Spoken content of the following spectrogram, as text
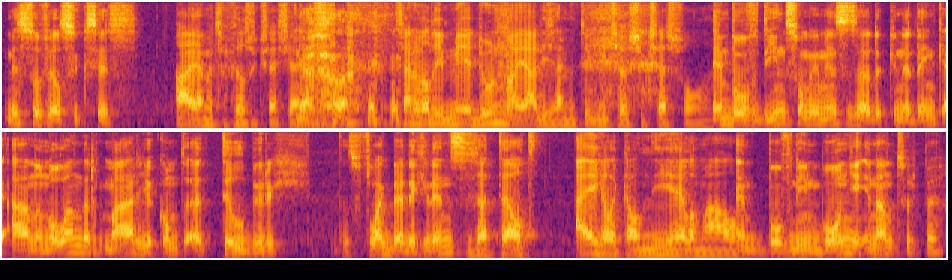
Met zoveel succes. Ah ja, met zoveel succes. Ja, Ja, ja. voilà. Er zijn er wel die meer doen, maar ja, die zijn natuurlijk niet zo succesvol. En bovendien, sommige mensen zouden kunnen denken aan een Hollander, maar je komt uit Tilburg. Dat is vlak bij de grens. Dus dat telt eigenlijk al niet helemaal. En bovendien woon je in Antwerpen.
